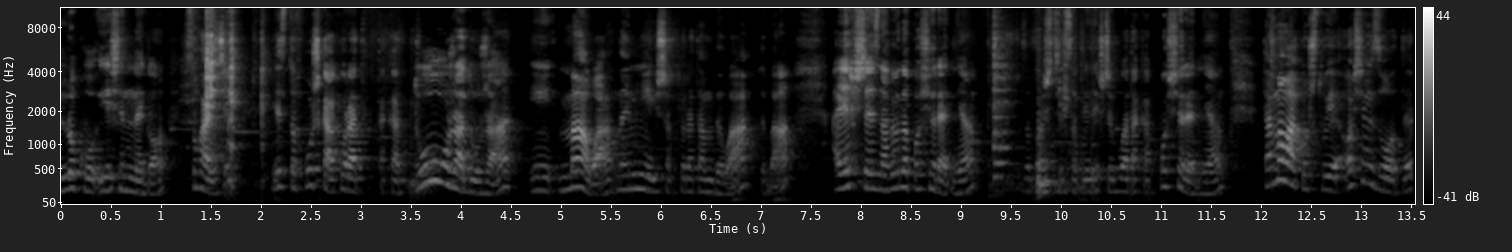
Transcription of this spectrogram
luku jesiennego. Słuchajcie, jest to puszka akurat taka duża, duża i mała, najmniejsza, która tam była chyba, a jeszcze jest na pewno pośrednia. Zobaczcie sobie, jeszcze była taka pośrednia. Ta mała kosztuje 8 zł,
